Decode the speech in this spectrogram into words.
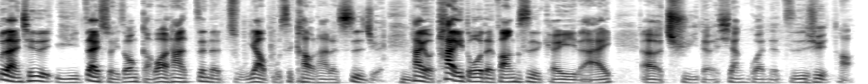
不然其实鱼在水中搞不好它真的主要不是靠它的视觉，它有太多的方式可以来呃取得相关的资讯，好，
